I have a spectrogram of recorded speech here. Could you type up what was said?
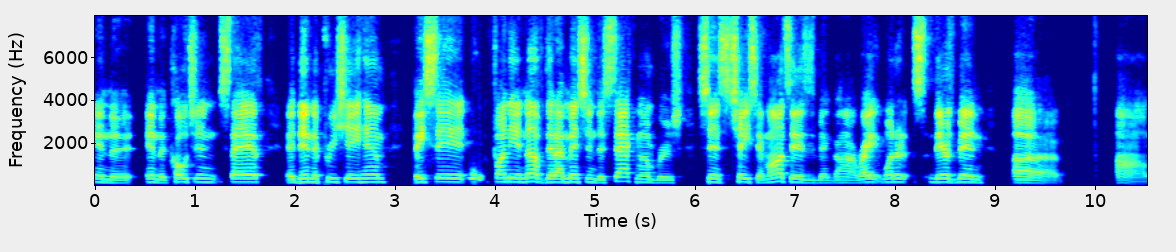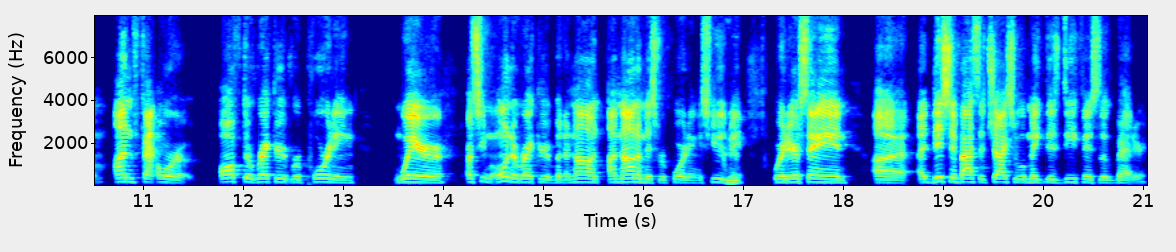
in the in the coaching staff that didn't appreciate him. They said, funny enough, that I mentioned the sack numbers since Chase and Montez has been gone. Right, one of the, there's been uh um unfound or off the record reporting where, excuse me, on the record, but anon- anonymous reporting, excuse mm-hmm. me, where they're saying uh, addition by subtraction will make this defense look better,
